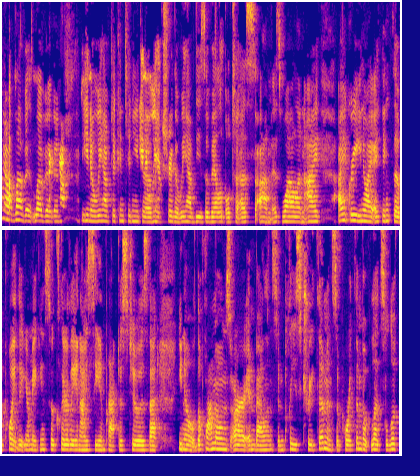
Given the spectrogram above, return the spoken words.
No, love it, love it, and you know we have to continue to make sure that we have these available to us um, as well. And I, I agree. You know, I, I, think the point that you're making so clearly, and I see in practice too, is that you know the hormones are imbalanced, and please treat them and support them. But let's look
